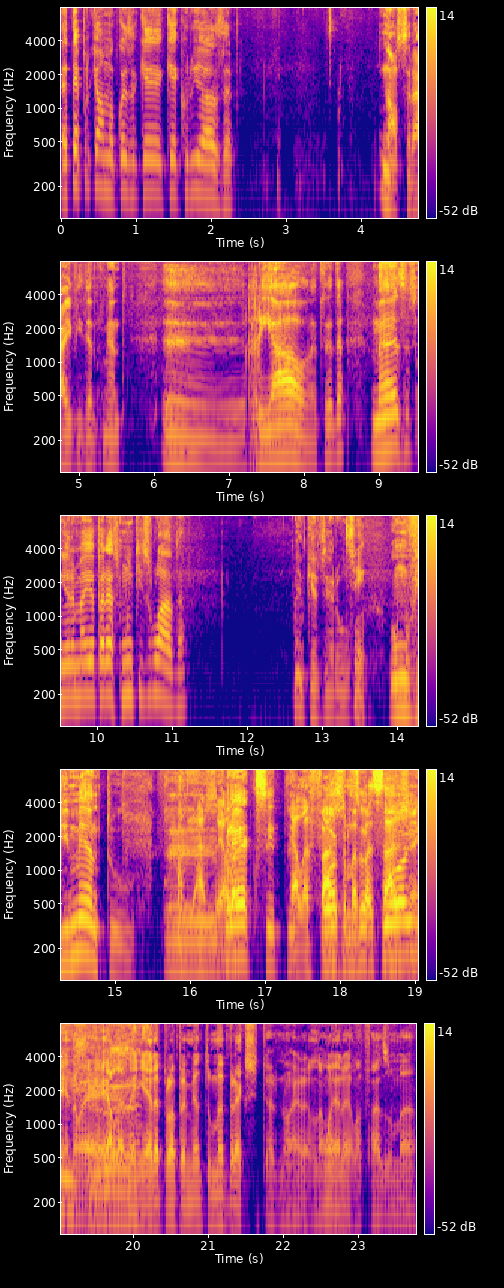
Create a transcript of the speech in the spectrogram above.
até porque há uma coisa que é, que é curiosa. Não será, evidentemente, eh, real, etc. Mas a senhora Meia parece muito isolada. Quer dizer, o, Sim. o movimento Aliás, ela- Brexit. Ela faz uma passagem, apoios, não é? Ela eh, nem era propriamente uma Brexiter, não era? Ela não era, ela faz uma.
